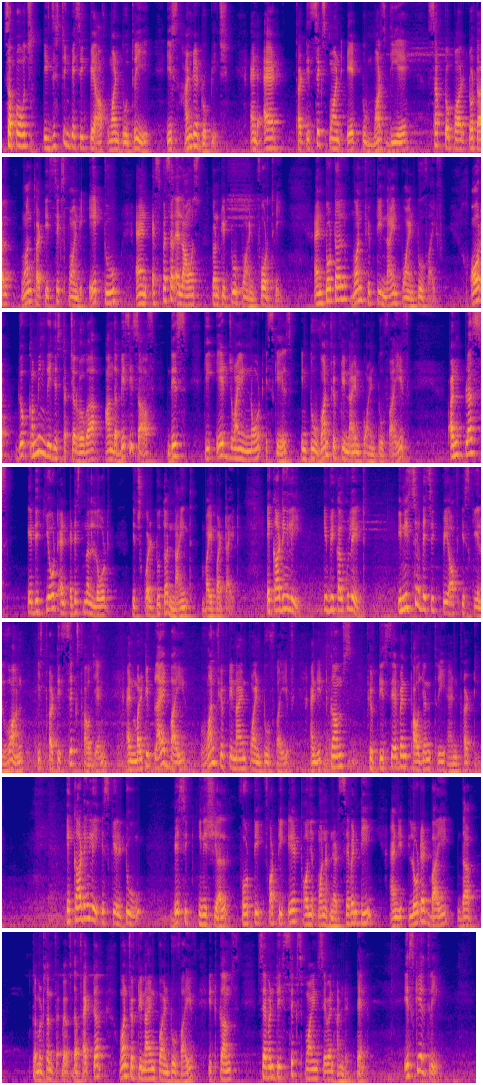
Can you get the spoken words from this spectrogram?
suppose existing basic pay of one two three is hundred rupees and add thirty six point eight two merge D A sub total total one thirty six point eight two and special allowance twenty two point four three and total one fifty nine point two five और जो coming veg structure होगा on the basis of this की at joint note scales into 159.25 and plus adequate and additional load is equal to the ninth bipartite. Accordingly, if we calculate initial basic pay of scale 1 is 36,000 and multiplied by 159.25 and it comes 57,330. Accordingly, scale 2 basic initial 40 48,170 and it loaded by the commutation the factor 159.25 it comes 76.710 scale 3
